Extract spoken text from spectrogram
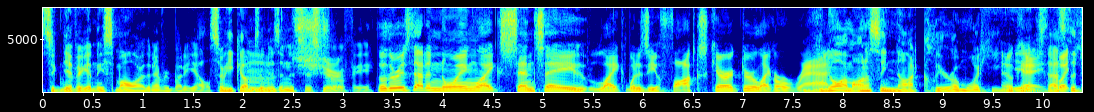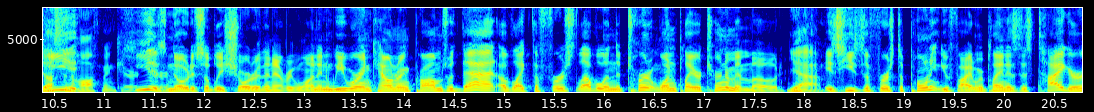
significantly smaller than everybody else. So he comes in mm, as an assist sure. trophy. Though there is that annoying like sensei, like what is he, a fox character, like a rat? You know, I'm honestly not clear on what he Okay, is. That's the Dustin he- Hoffman character. he is noticeably shorter than everyone, and we were encountering problems with that. Of like the first level in the turn one player tournament mode, Yeah. is he's the first opponent you fight. And we're playing as this tiger,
